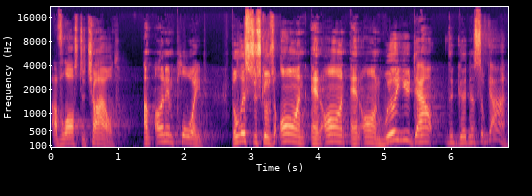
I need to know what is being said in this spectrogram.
I've lost a child. I'm unemployed. The list just goes on and on and on. Will you doubt the goodness of God?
